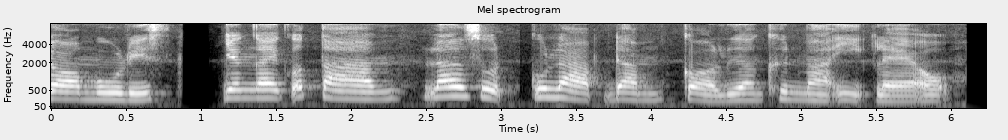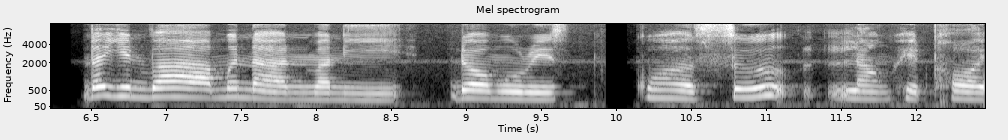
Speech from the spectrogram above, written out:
ดอมูริส ยังไงก็ตาม ล่าสุดกุหลาบดำก่อเรื่องขึ้นมาอีกแล้ว ได้ยินว่าเมื่อนานมานี้ดอมูริสกว่าซื้อลังเพชรพลอย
